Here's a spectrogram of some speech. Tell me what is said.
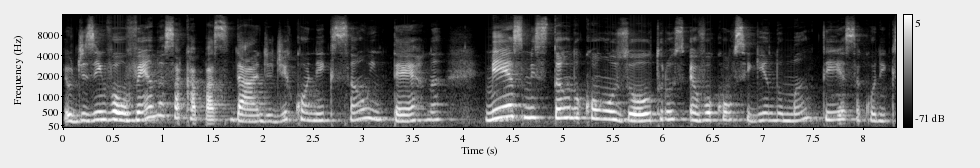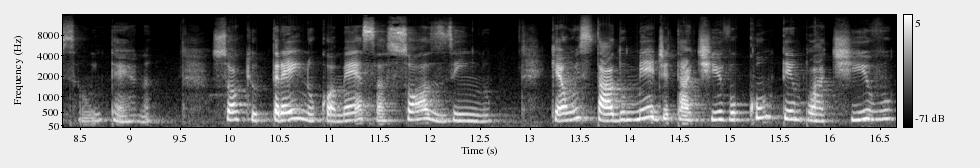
eu desenvolvendo essa capacidade de conexão interna, mesmo estando com os outros, eu vou conseguindo manter essa conexão interna. Só que o treino começa sozinho, que é um estado meditativo, contemplativo,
